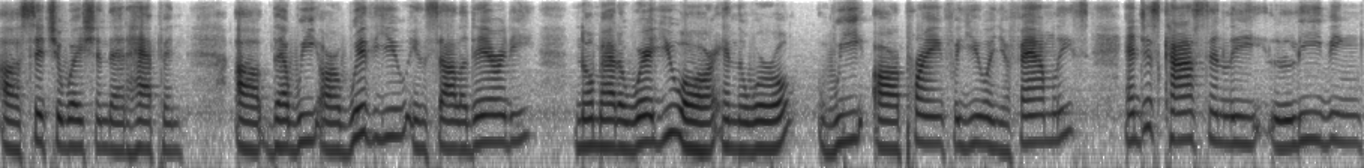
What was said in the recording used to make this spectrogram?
uh, situation that happened, uh, that we are with you in solidarity no matter where you are in the world. We are praying for you and your families and just constantly leaving,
